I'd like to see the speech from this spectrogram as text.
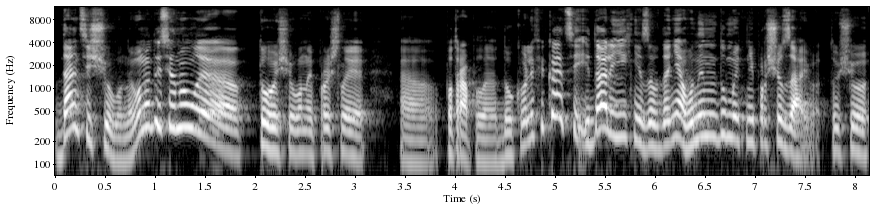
данці, що вони? Вони досягнули е, того, що вони пройшли. е, Потрапили до кваліфікації, і далі їхні завдання вони не думають ні про що зайве. Тому що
